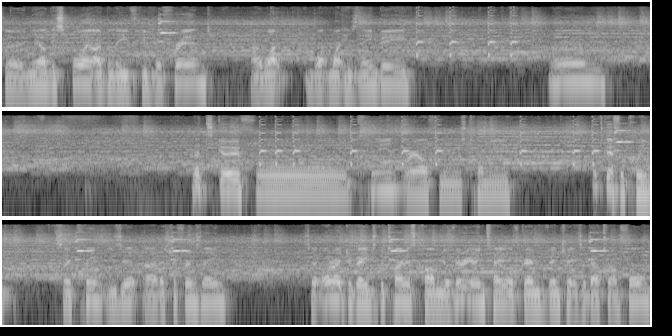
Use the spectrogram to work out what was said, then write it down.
So now this boy, I believe he's your friend. Uh, what what might his name be? Um, let's go for Clint, Ralph, Lewis, Tommy. Let's go for Clint. So Clint is it. Uh, that's your friend's name. So alright Dragage, the time has come. Your very own tale of grand adventure is about to unfold.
